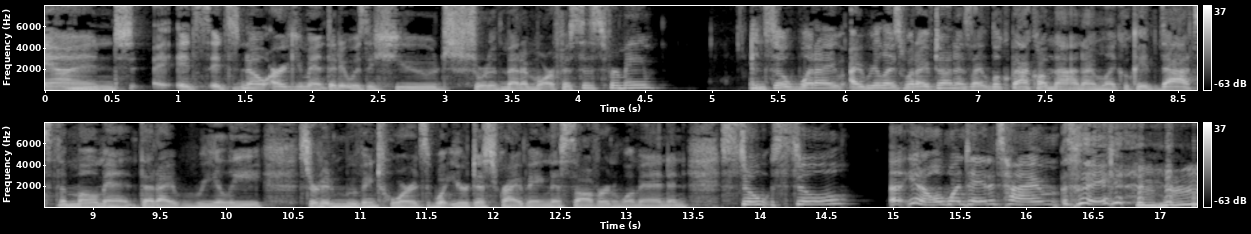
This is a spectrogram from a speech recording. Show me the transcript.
And mm. it's, it's no argument that it was a huge sort of metamorphosis for me. And so what I, I realize what I've done is I look back on that and I'm like, okay, that's the moment that I really started moving towards what you're describing, this sovereign woman. And still, still uh, you know, a one day at a time thing. Mm-hmm.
